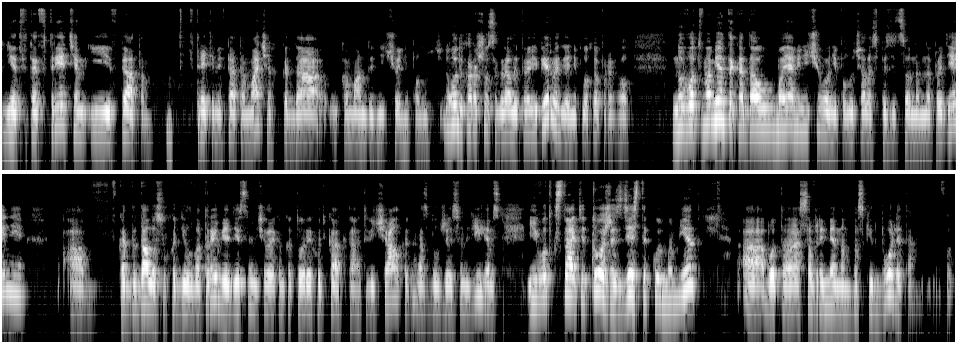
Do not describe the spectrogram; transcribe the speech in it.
нет, это в третьем и в пятом. В третьем и в пятом матчах, когда у команды ничего не получилось. Ну, он хорошо сыграл и первый две, неплохо провел. Но вот в моменты, когда у Майами ничего не получалось в позиционном нападении, а когда Даллас уходил в отрыв, единственным человеком, который хоть как-то отвечал, как раз был Джейсон Вильямс. И вот, кстати, тоже здесь такой момент, а, вот о современном баскетболе, там, вот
